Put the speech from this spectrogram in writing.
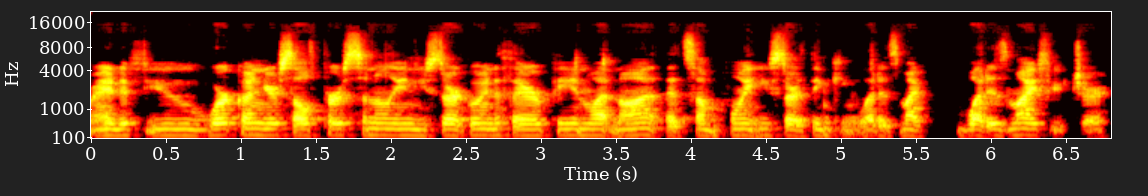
right? If you work on yourself personally and you start going to therapy and whatnot, at some point you start thinking, what is my what is my future?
